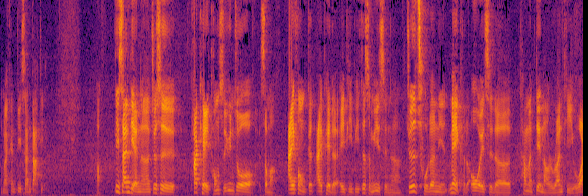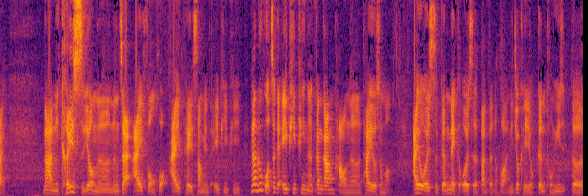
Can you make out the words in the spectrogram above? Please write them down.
我们来看第三大点。好第三点呢，就是它可以同时运作什么 iPhone 跟 iPad 的 APP，这什么意思呢？就是除了你 Mac 的 OS 的他们电脑的软体以外，那你可以使用呢，能在 iPhone 或 iPad 上面的 APP。那如果这个 APP 呢，刚刚好呢，它有什么 iOS 跟 macOS 的版本的话，你就可以有更统一的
